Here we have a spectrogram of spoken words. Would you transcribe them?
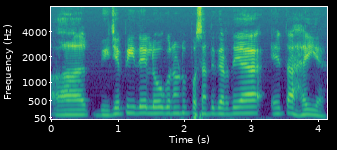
ਆ ਬੀਜੇਪੀ ਦੇ ਲੋਕ ਉਹਨਾਂ ਨੂੰ ਪਸੰਦ ਕਰਦੇ ਆ, ਇਹ ਤਾਂ ਹੈ ਹੀ ਹੈ।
